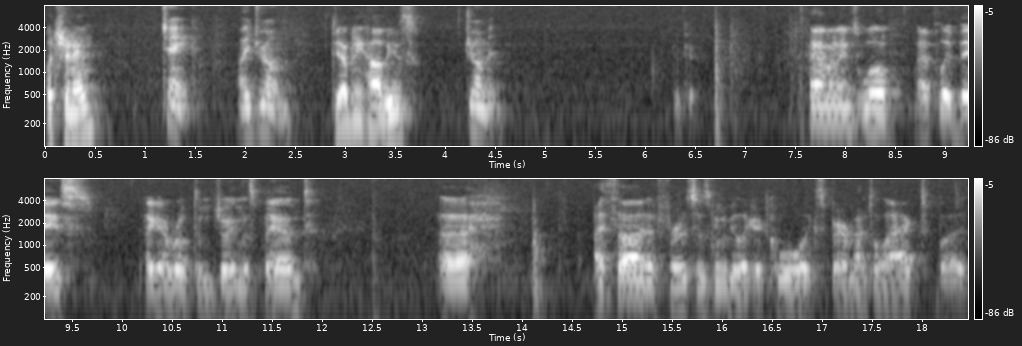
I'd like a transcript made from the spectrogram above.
What's your name? Tank. I drum. Do you have any hobbies? Drumming. Okay. Hi, my name's Will. I play bass. I got roped into joining this band. Uh, I thought at first it was gonna be like a cool experimental act, but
